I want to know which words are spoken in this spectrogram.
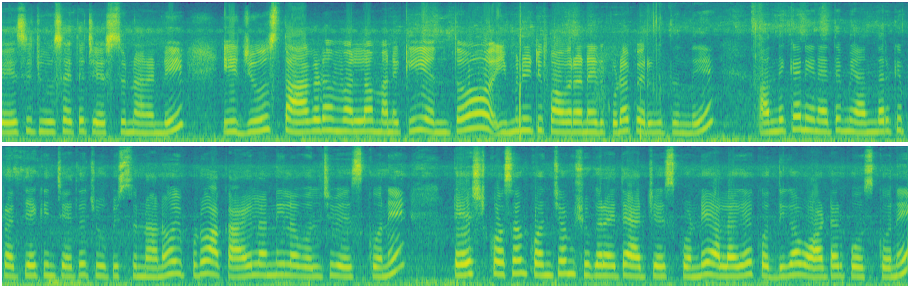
వేసి జ్యూస్ అయితే చేస్తున్నానండి. ఈ జ్యూస్ తాగడం వల్ల మనకి ఎంతో ఇమ్యూనిటీ పవర్ అనేది కూడా పెరుగుతుంది. అందుకే నేనైతే మీ అందరికీ ప్రత్యేకించి అయితే చూపిస్తున్నాను. ఇప్పుడు ఆ కాయలన్నీ ఇలా ఒలిచి వేసుకొని టేస్ట్ కోసం కొంచెం షుగర్ అయితే యాడ్ చేసుకోండి. అలాగే కొద్దిగా వాటర్ పోసుకొని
